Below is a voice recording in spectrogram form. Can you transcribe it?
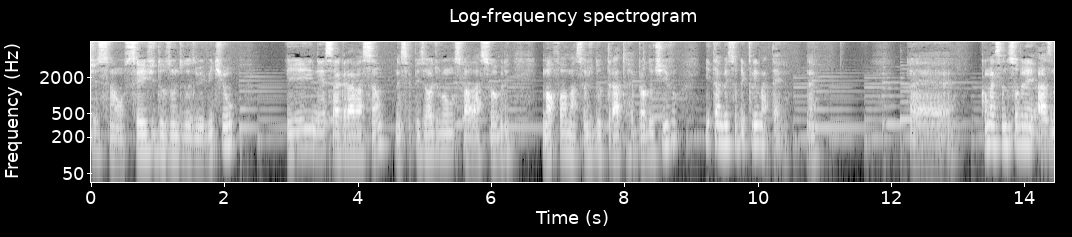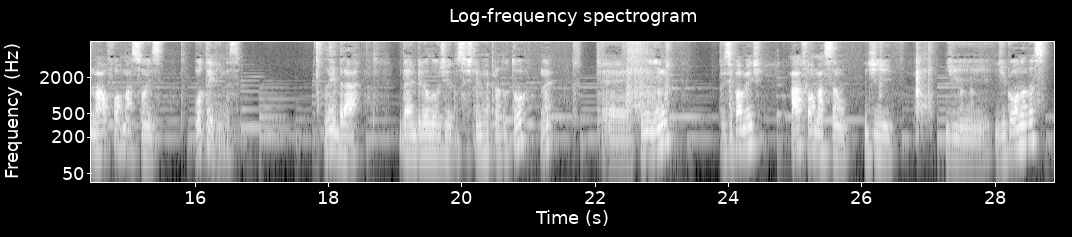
Hoje são 6 de 1 de 2021 e nessa gravação, nesse episódio, vamos falar sobre malformações do trato reprodutivo e também sobre climatério. Né? É, começando sobre as malformações uterinas. Lembrar da embriologia do sistema reprodutor né? É, feminino, principalmente, a formação de, de, de gônadas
